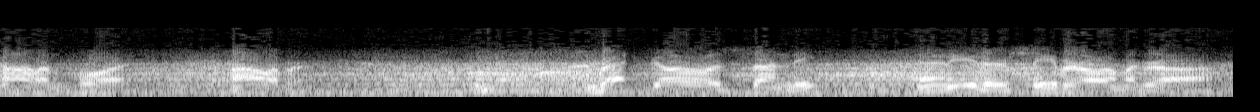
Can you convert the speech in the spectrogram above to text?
calling for it. Oliver. Brett goes Sunday, and either Seaver or McGraw.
